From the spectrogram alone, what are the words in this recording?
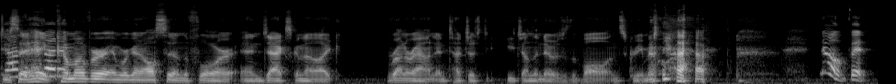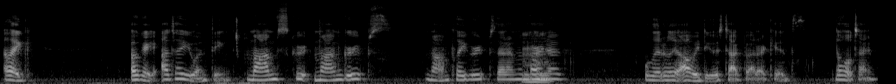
Do you say, hey, about it- come over and we're gonna all sit on the floor and Jack's gonna like run around and touch us each on the nose with the ball and scream and laugh. No, but like, okay, I'll tell you one thing. Mom's group, mom groups, mom play groups that I'm a part Mhm. of. Literally, all we do is talk about our kids the whole time.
